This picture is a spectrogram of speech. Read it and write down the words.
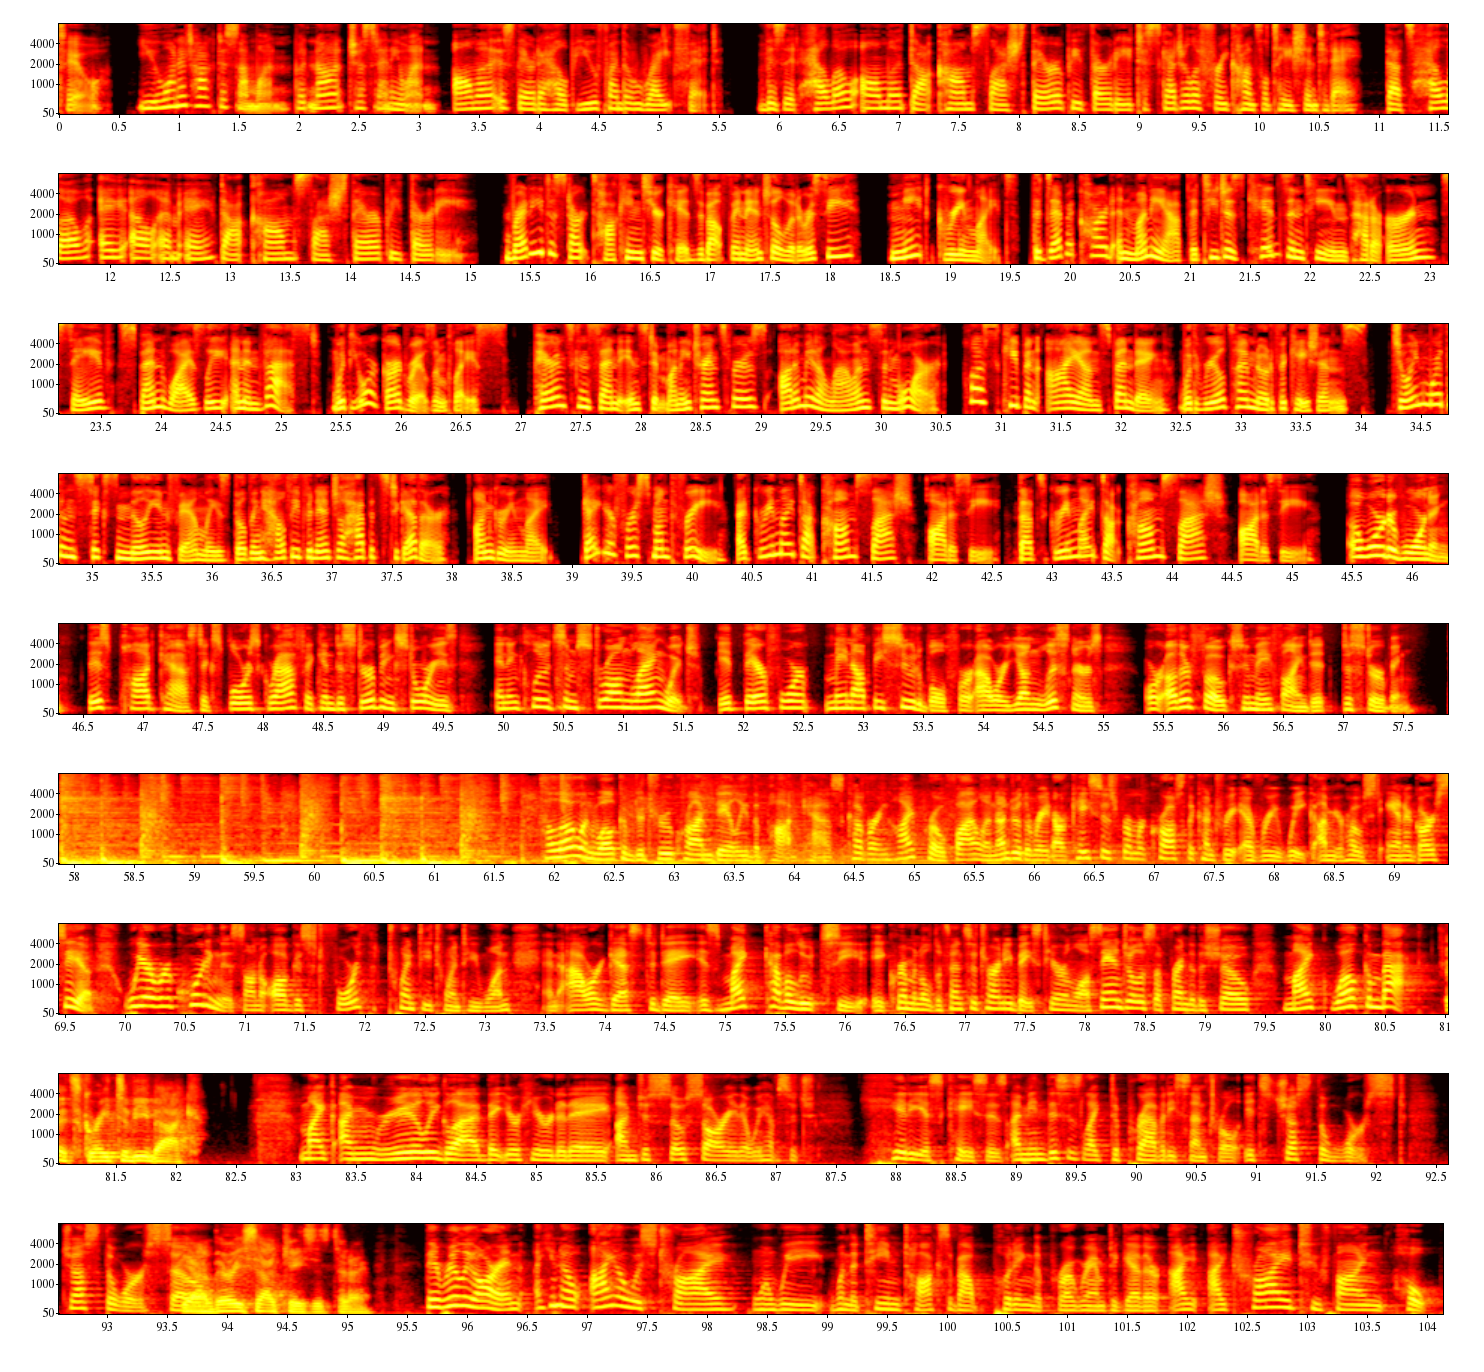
too. You want to talk to someone, but not just anyone. Alma is there to help you find the right fit. Visit helloalma.com slash therapy30 to schedule a free consultation today. That's helloalma.com slash therapy30. Ready to start talking to your kids about financial literacy? Meet Greenlight, the debit card and money app that teaches kids and teens how to earn, save, spend wisely, and invest with your guardrails in place. Parents can send instant money transfers, automate allowance, and more. Plus, keep an eye on spending with real time notifications. Join more than 6 million families building healthy financial habits together on Greenlight. Get your first month free at greenlight.com slash odyssey. That's greenlight.com slash odyssey. A word of warning this podcast explores graphic and disturbing stories and includes some strong language. It therefore may not be suitable for our young listeners or other folks who may find it disturbing. Hello and welcome to True Crime Daily, the podcast covering high profile and under the radar cases from across the country every week. I'm your host, Ana Garcia. We are recording this on August 4th, 2021, and our guest today is Mike Cavalluzzi, a criminal defense attorney based here in Los Angeles, a friend of the show. Mike, welcome back. It's great to be back. Mike, I'm really glad that you're here today. I'm just so sorry that we have such hideous cases. I mean, this is like depravity central. It's just the worst. Just the worst. So Yeah, very sad cases today. They really are. And you know, I always try when we when the team talks about putting the program together, I I try to find hope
